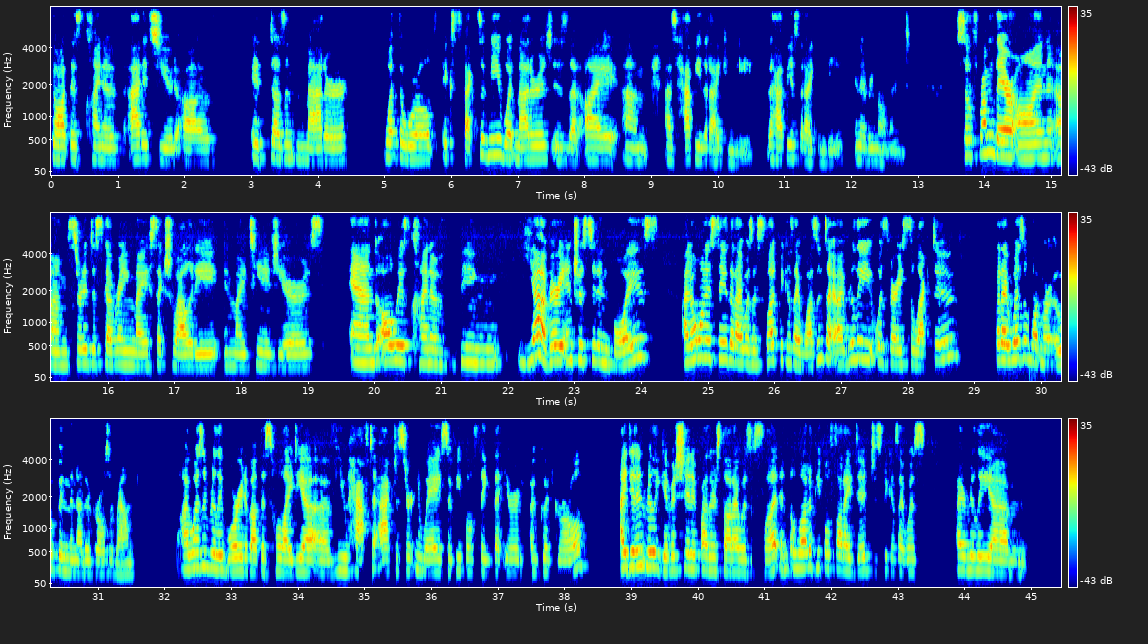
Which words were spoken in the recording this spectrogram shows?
got this kind of attitude of it doesn't matter what the world expects of me. What matters is that I am as happy that I can be, the happiest that I can be in every moment. So from there on, um, started discovering my sexuality in my teenage years and always kind of being, yeah, very interested in boys. I don't want to say that I was a slut because I wasn't. I, I really was very selective but I was a lot more open than other girls around me. I wasn't really worried about this whole idea of you have to act a certain way so people think that you're a good girl. I didn't really give a shit if others thought I was a slut, and a lot of people thought I did just because I was, I really, um,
